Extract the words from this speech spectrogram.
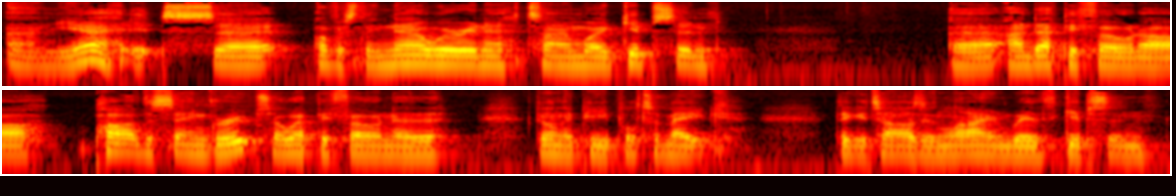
And yeah, it's uh, obviously now we're in a time where Gibson uh, and Epiphone are part of the same group. So Epiphone are the only people to make the guitars in line with Gibson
